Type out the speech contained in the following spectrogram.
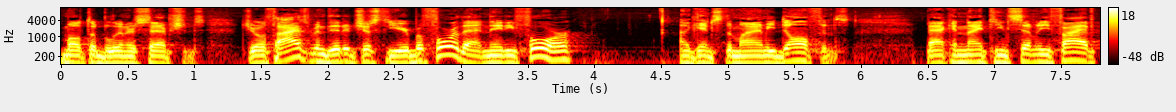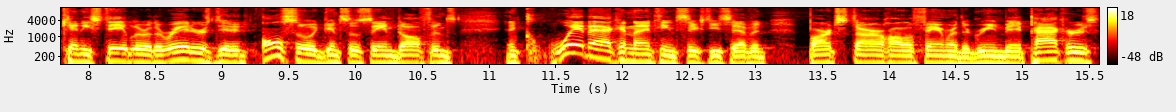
multiple interceptions. Joe Theismann did it just the year before that in 84 against the Miami Dolphins. Back in 1975, Kenny Stabler of the Raiders did it also against those same Dolphins. And way back in 1967, Bart Starr, Hall of Famer of the Green Bay Packers,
